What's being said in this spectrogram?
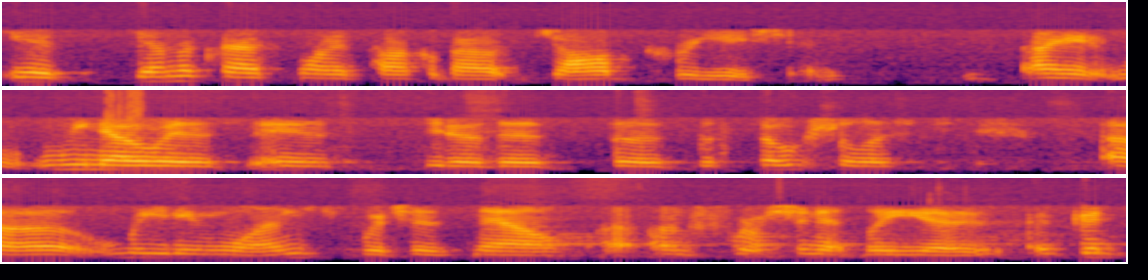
if Democrats want to talk about job creation, I we know is is you know the the, the socialist uh, leading ones, which is now uh, unfortunately a, a good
